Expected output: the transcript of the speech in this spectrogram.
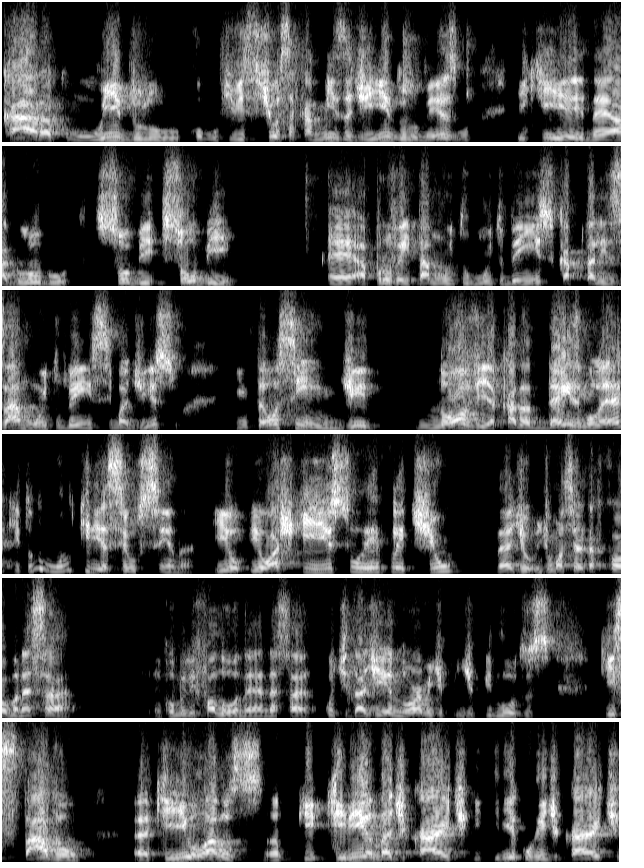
cara, como o ídolo, como que vestiu essa camisa de ídolo mesmo, e que né, a Globo soube, soube é, aproveitar muito, muito bem isso, capitalizar muito bem em cima disso. Então, assim, de nove a cada dez moleque, todo mundo queria ser o Senna. E eu, eu acho que isso refletiu, né, de, de uma certa forma, nessa, como ele falou, né, nessa quantidade enorme de, de pilotos que estavam é, que iam lá nos. que queria andar de kart, que queria correr de kart,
